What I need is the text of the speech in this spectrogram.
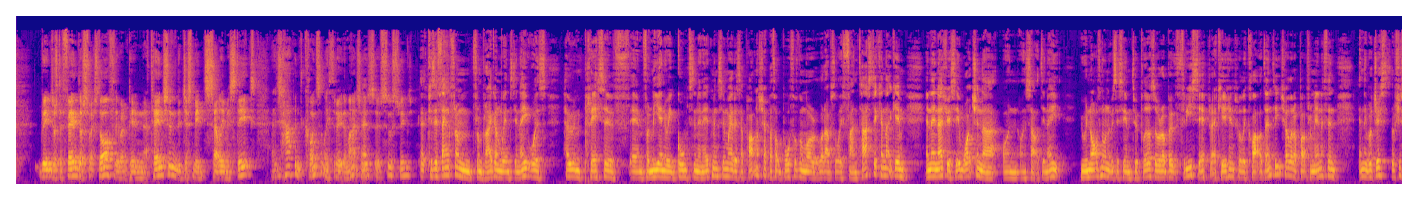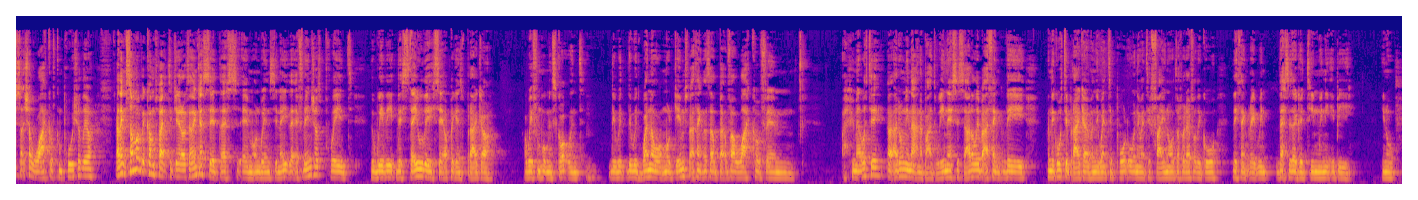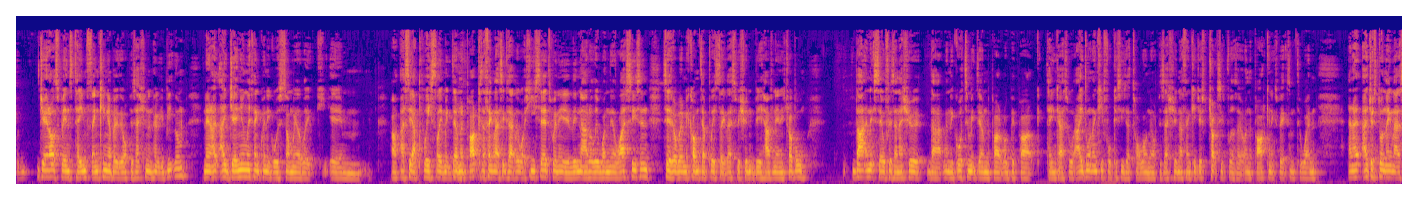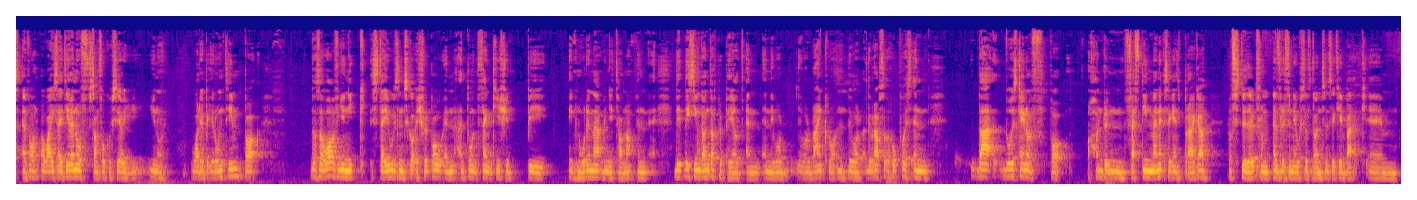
Rangers defenders switched off, they weren't paying attention, they just made silly mistakes, and it just happened constantly throughout the match. It was, it was so strange. Because the thing from, from Braga on Wednesday night was how impressive, um, for me anyway, Goldson and Edmundson were as a partnership. I thought both of them were, were absolutely fantastic in that game. And then, as you say, watching that on, on Saturday night, you would not have known it was the same two players. There were about three separate occasions where they clattered into each other apart from anything. And they were just, there was just such a lack of composure there. I think some of it comes back to Gerrard. I think I said this um, on Wednesday night that if Rangers played the way they, the style they set up against Braga away from home in Scotland, they would they would win a lot more games. But I think there's a bit of a lack of um, humility. I I don't mean that in a bad way necessarily, but I think they when they go to Braga, when they went to Porto, when they went to Feyenoord or wherever they go, they think right, we this is a good team. We need to be, you know, Gerrard spends time thinking about the opposition and how to beat them. And then I, I genuinely think when he goes somewhere like, um, I say a place like McDiarmid mm. Park because I think that's exactly what he said when he, they narrowly won there last season. Says, well, oh, when we come to a place like this, we shouldn't be having any trouble. That in itself is an issue that when they go to McDiarmid Park, Rugby Park, Tynecastle, I don't think he focuses at all on the opposition. I think he just chucks his players out on the park and expects them to win. And I, I just don't think that's ever a wise idea. I know some folk will say, oh, you, you know, worry about your own team, but there's a lot of unique styles in Scottish football, and I don't think you should be ignoring that when you turn up. And they, they seemed underprepared, and, and they were they were rank rotten. They were they were absolutely hopeless. And that those kind of what 115 minutes against Braga have stood out from everything else they've done since they came back um,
